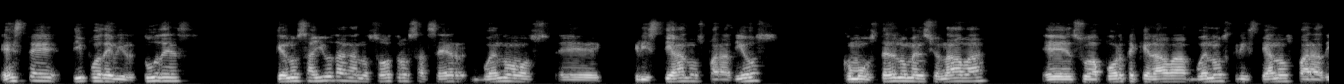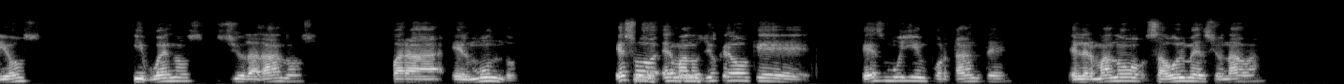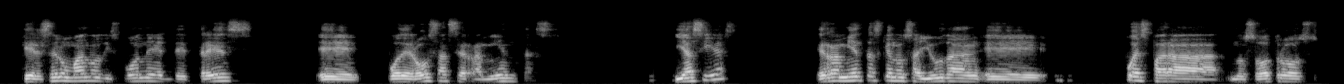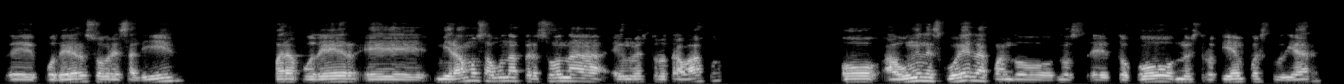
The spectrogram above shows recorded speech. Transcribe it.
este tipo de virtudes que nos ayudan a nosotros a ser buenos eh, cristianos para Dios como usted lo mencionaba, en su aporte que daba buenos cristianos para Dios y buenos ciudadanos para el mundo. Eso, hermanos, yo creo que es muy importante. El hermano Saúl mencionaba que el ser humano dispone de tres eh, poderosas herramientas. Y así es. Herramientas que nos ayudan, eh, pues, para nosotros eh, poder sobresalir, para poder, miramos a una persona en nuestro trabajo o aún en la escuela cuando nos tocó nuestro tiempo estudiar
